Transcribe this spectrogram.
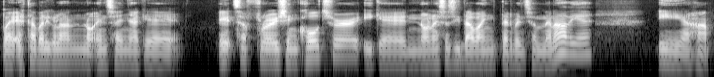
pues esta película nos enseña que it's a flourishing culture y que no necesitaba intervención de nadie. Y ajá,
